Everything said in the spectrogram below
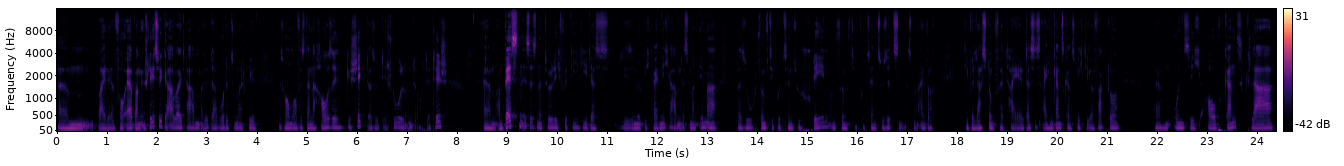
ähm, bei der VR-Bank in Schleswig gearbeitet haben. Also da wurde zum Beispiel das Homeoffice dann nach Hause geschickt, also der Stuhl und auch der Tisch. Ähm, am besten ist es natürlich für die, die das, diese Möglichkeit nicht haben, dass man immer versucht, 50 Prozent zu stehen und 50 Prozent zu sitzen, dass man einfach die Belastung verteilt. Das ist eigentlich ein ganz, ganz wichtiger Faktor ähm, und sich auch ganz klar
